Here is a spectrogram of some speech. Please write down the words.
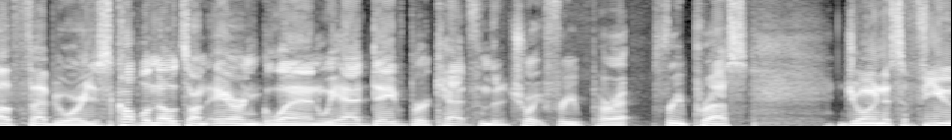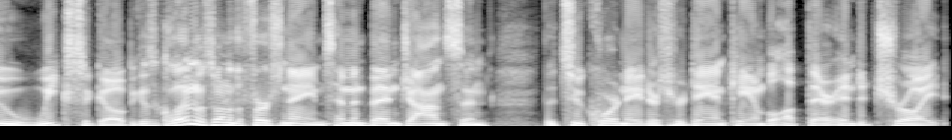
of February. Just a couple notes on Aaron Glenn. We had Dave Birkett from the Detroit Free Pre- Free Press join us a few weeks ago because Glenn was one of the first names. Him and Ben Johnson, the two coordinators for Dan Campbell up there in Detroit.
